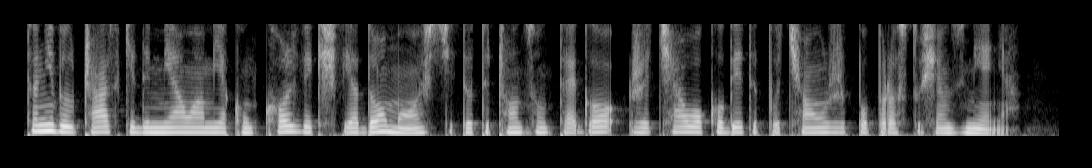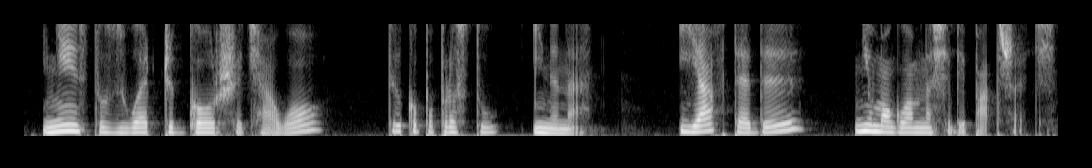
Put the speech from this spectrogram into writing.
To nie był czas, kiedy miałam jakąkolwiek świadomość dotyczącą tego, że ciało kobiety po ciąży po prostu się zmienia. I nie jest to złe czy gorsze ciało, tylko po prostu inne. I ja wtedy nie mogłam na siebie patrzeć.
